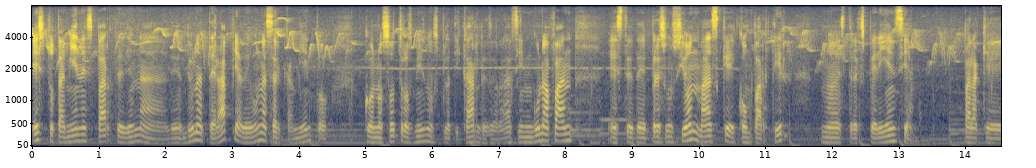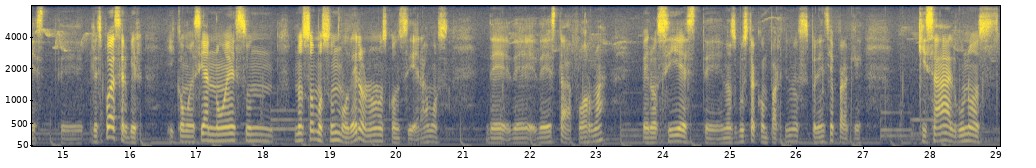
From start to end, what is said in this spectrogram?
Esto también es parte de una, de una terapia, de un acercamiento con nosotros mismos platicarles, ¿verdad? Sin ningún afán este, de presunción más que compartir nuestra experiencia para que este, les pueda servir. Y como decía, no es un, no somos un modelo, no nos consideramos de, de, esta forma, pero sí este, nos gusta compartir nuestra experiencia para que quizá algunos,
